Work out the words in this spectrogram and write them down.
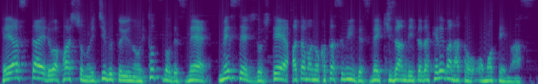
ヘアスタイルはファッションの一部というのを一つのですね、メッセージとして頭の片隅にですね、刻んでいただければなと思っています。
